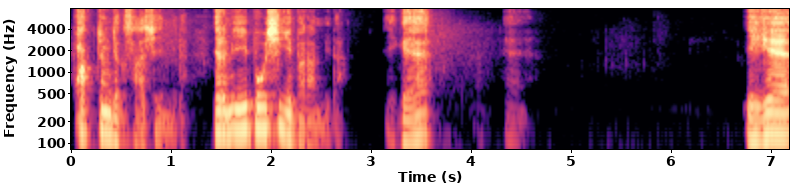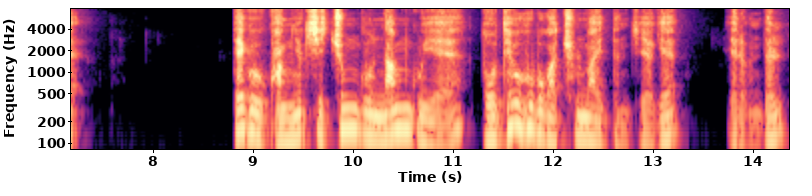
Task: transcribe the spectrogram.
확정적 사실입니다. 여러분 이 보시기 바랍니다. 이게 예. 이게 대구 광역시 중구 남구에 도태우 후보가 출마했던 지역에 여러분들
